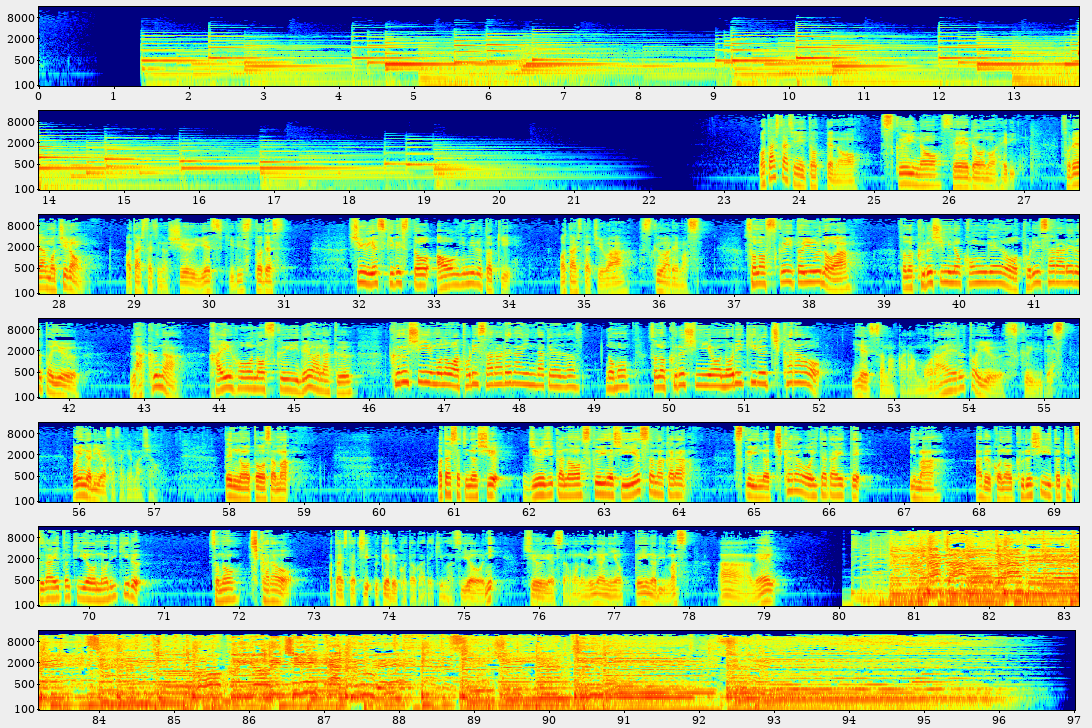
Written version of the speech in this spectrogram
私たちにとっての救いの聖堂の蛇。それはもちろん私たちの主イエス・キリストです。主イエス・キリストを仰ぎ見る時私たちは救われます。その救いというのはその苦しみの根源を取り去られるという楽な解放の救いではなく苦しいものは取り去られないんだけれどもその苦しみを乗り切る力をイエス様からもらえるという救いです。お祈りを捧げましょう。天のお父様私たちの主十字架の救い主イエス様から救いの力をいただいて今あるこの苦しい時辛い時を乗り切るその力を私たち受けることができますように主イエス様の皆によって祈ります。アーメン。なたのため。遠くより近くへ。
